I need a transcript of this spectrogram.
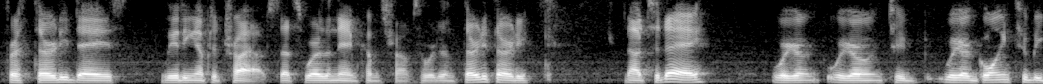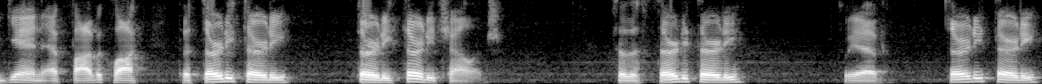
for 30 days leading up to tryouts. That's where the name comes from. So we're doing 30-30. Now today, we're going, we're going to we are going to begin at 5 o'clock the 30-30 30-30 challenge. So the 30-30, so we have 30-30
